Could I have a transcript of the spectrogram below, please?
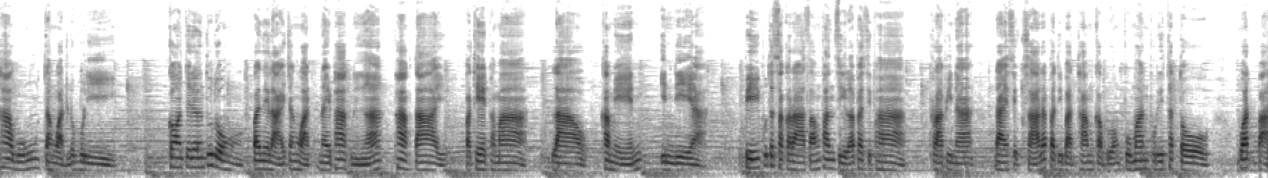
ท่าวุ้ง จังหวัดลบบุรี ก่อนจะเดินทุดงไปในหลายจังหวัดในภาคเหนือ ภาคใต้ ประเทศพมา่า ลาวเขมร อินเดีย ปีพุทธศักราช 2485 พระพินะได้ศึกษาและปฏิบัติธรรมกับหลวงปู่มั่นภูริทัตโต วัดป่า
